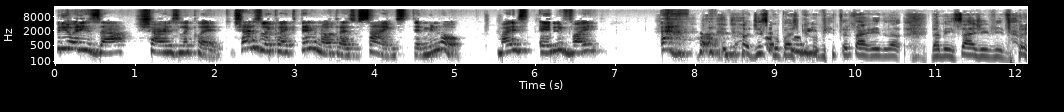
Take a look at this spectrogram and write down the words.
priorizar Charles Leclerc. Charles Leclerc terminou atrás do Sainz? Terminou. Mas ele vai. Não, desculpa, acho que o Vitor tá rindo da, da mensagem, Vitor.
